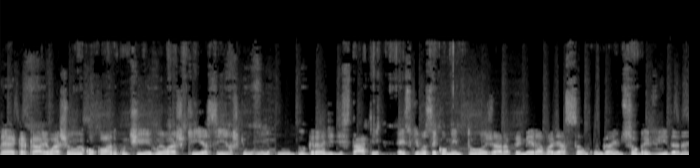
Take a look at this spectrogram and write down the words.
É, Kaká, eu acho, eu concordo contigo, eu acho que, assim, acho que um, o grande destaque é isso que você comentou já na primeira avaliação com ganho de sobrevida, né?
